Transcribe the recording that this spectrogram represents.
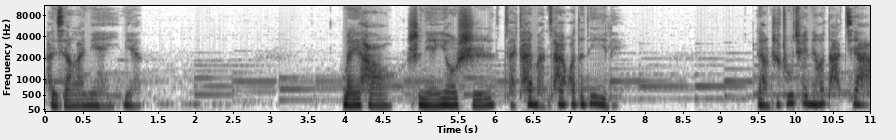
很想来念一念。美好是年幼时在开满菜花的地里，两只朱雀鸟打架，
